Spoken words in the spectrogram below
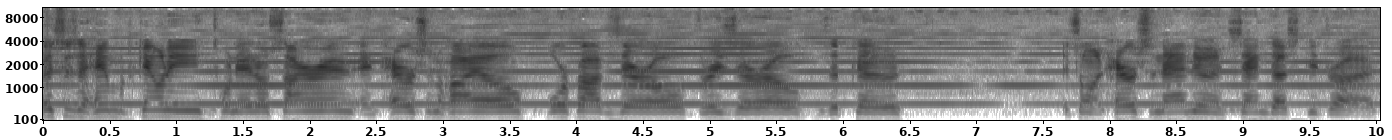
This is a Hamilton County tornado siren in Harrison, Ohio, 45030 zip code. It's on Harrison Avenue and Sandusky Drive.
